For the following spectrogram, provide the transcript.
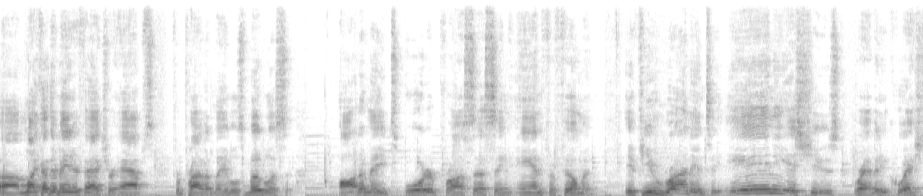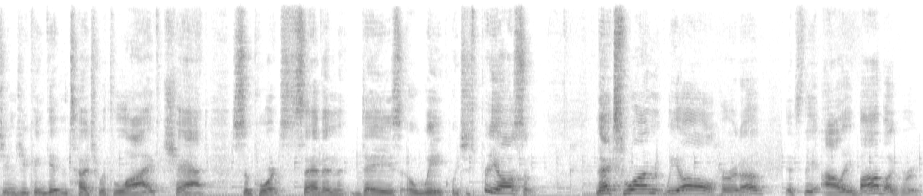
um, like other manufacturer apps for private labels Modalyst automates order processing and fulfillment. If you run into any issues or have any questions you can get in touch with live chat support seven days a week which is pretty awesome. Next one we all heard of it's the Alibaba group.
